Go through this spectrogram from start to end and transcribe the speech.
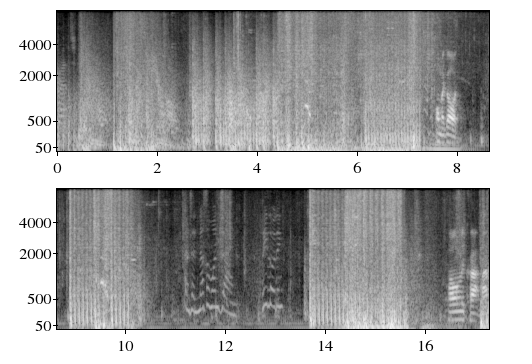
friends. Oh my god. And another one down. Reloading. Holy crap, man.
